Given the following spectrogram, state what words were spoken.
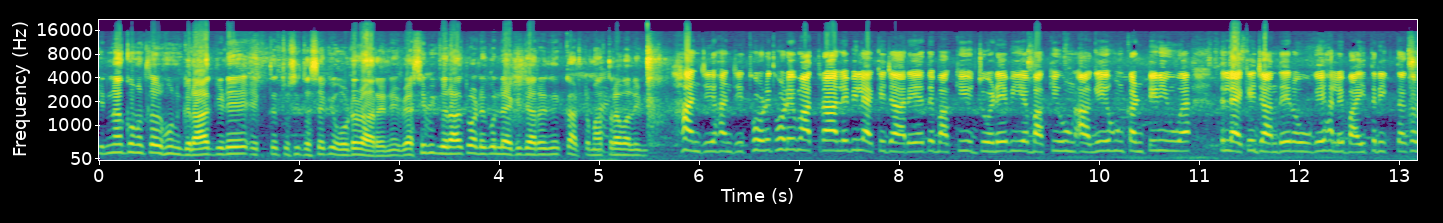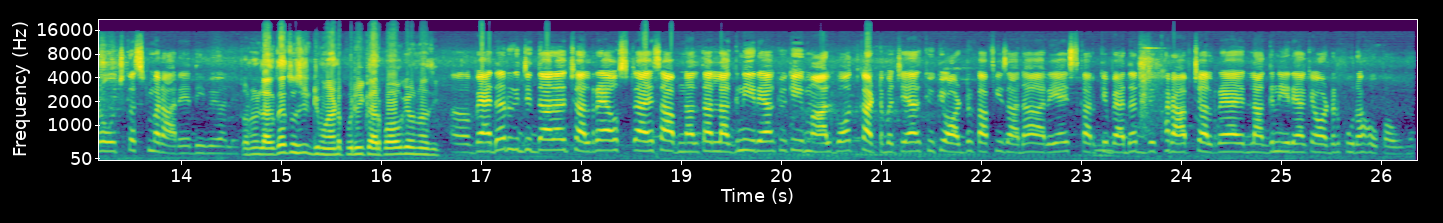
ਕਿੰਨਾ ਕੁ ਮਤਲਬ ਹੁਣ ਗ੍ਰਾਹਕ ਜਿਹੜੇ ਇੱਕ ਤੇ ਤੁਸੀਂ ਦੱਸਿਆ ਕਿ ਆਰਡਰ ਆ ਰਹੇ ਨੇ ਵੈਸੇ ਵੀ ਗ੍ਰਾਹਕ ਤੁਹਾਡੇ ਕੋਲ ਲੈ ਕੇ ਜਾ ਰਹੇ ਨੇ ਘੱਟ ਮਾਤਰਾ ਵਾਲੇ ਵੀ? ਹਾਂਜੀ ਹਾਂਜੀ ਥੋੜੇ ਥੋੜੇ ਮਾਤਰਾ ਵਾਲੇ ਵੀ ਲੈ ਕੇ ਜਾ ਰਹੇ ਆ ਤੇ ਬਾਕੀ ਜੋੜੇ ਵੀ ਹੈ ਬਾਕੀ ਹੁਣ ਆਗੇ ਹੁਣ ਕੰਟੀਨਿਊ ਹੈ ਤੇ ਲੈ ਕੇ ਜਾਂਦੇ ਰਹੋਗੇ ਹਲੇ 22 ਤਰੀਕ ਤੱਕ ਰੋਜ਼ ਕਸਟਮਰ ਆ ਰਹੇ ਆ ਦੀਵੇ ਵਾਲੇ। ਤੁਹਾਨੂੰ ਲੱਗਦਾ ਤੁਸੀਂ ਡਿਮਾਂਡ ਪੂਰੀ ਕਰ ਪਾਓਗੇ ਉਹਨਾਂ ਦੀ? ਵੈਦਰ ਜਿੱਦਾਂ ਦਾ ਚੱਲ ਰਿਹਾ ਉਸ ਦਾ ਹਿਸਾਬ ਨਾਲ ਤਾਂ ਲੱਗ ਨਹੀਂ ਰਿਹਾ ਕਿਉਂਕਿ ਮਾਲ ਬਹੁਤ ਘੱਟ ਬਚਿਆ ਕਿਉਂਕਿ ਆਰਡਰ ਕਾਫੀ ਜ਼ਿਆਦਾ ਆ ਰਹੇ ਆ ਇਸ ਕਰਕੇ ਵੈਦਰ ਖਰਾਬ ਚੱਲ ਰਿਹਾ ਹੈ ਲੱਗ ਨਹੀਂ ਰਿਹਾ ਕਿ ਆਰਡਰ ਪੂਰਾ ਹੋ ਪਾਊਗਾ।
